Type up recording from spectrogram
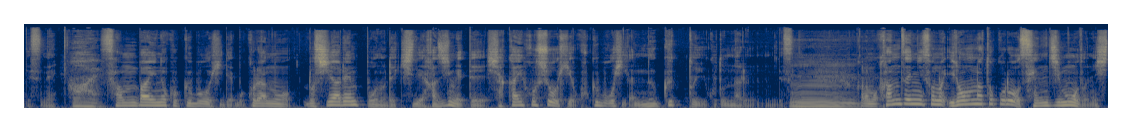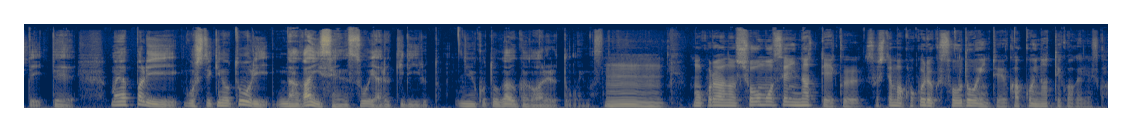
ですね。はい。3倍の国防費でこれはあのロシア連邦の歴史で初めて社会保障費を国防費が抜くということになるんですうね。ん。だからもう完全にそのいろんなところを戦時モードにしていて、まあ、やっぱりご指摘の通り長い戦争をやる気でいるということが伺われると思います、うん。もうこれはあの消耗戦になっていくそしてまあ国力総動員という格好になっていくわけですか？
